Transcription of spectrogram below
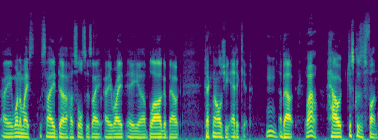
I one of my side uh, hustles is I, I write a uh, blog about technology etiquette about Wow. how just because it's fun,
